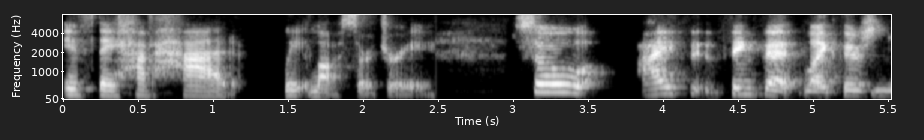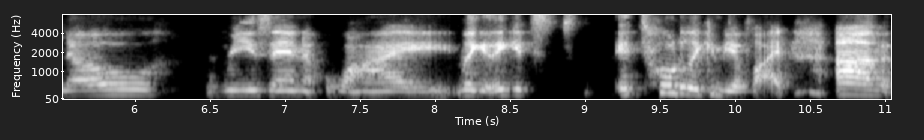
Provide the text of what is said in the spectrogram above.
if they have had weight loss surgery? So I th- think that like there's no reason why like, like it's it totally can be applied. Um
